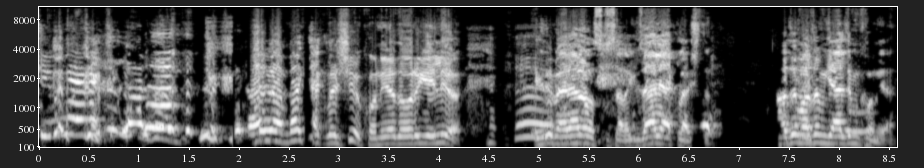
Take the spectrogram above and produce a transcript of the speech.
Şimdi eve çıkardın. Aynen bak yaklaşıyor. Konuya doğru geliyor. Erim helal olsun sana. Güzel yaklaştın. Adım adım geldim konuya.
